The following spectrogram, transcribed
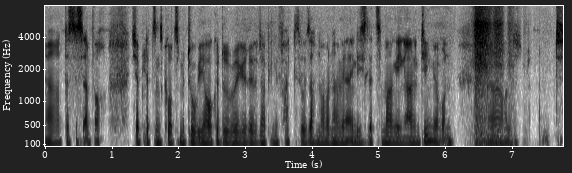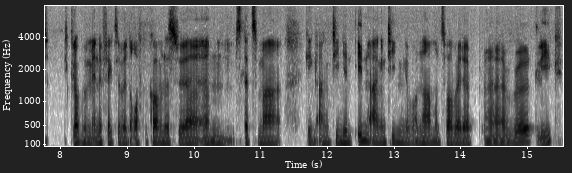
Ja, das ist einfach, ich habe letztens kurz mit Tobi Hauke drüber geredet, habe ihn gefragt, so sag mal, wann haben wir eigentlich das letzte Mal gegen Argentinien gewonnen? Ja, und, und ich glaube, im Endeffekt sind wir drauf gekommen, dass wir ähm, das letzte Mal gegen Argentinien in Argentinien gewonnen haben, und zwar bei der äh, World League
